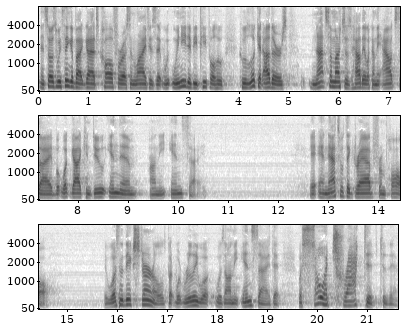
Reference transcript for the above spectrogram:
And so, as we think about God's call for us in life, is that we need to be people who, who look at others not so much as how they look on the outside, but what God can do in them on the inside. And that's what they grabbed from Paul. It wasn't the externals, but what really was on the inside that was so attractive to them.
